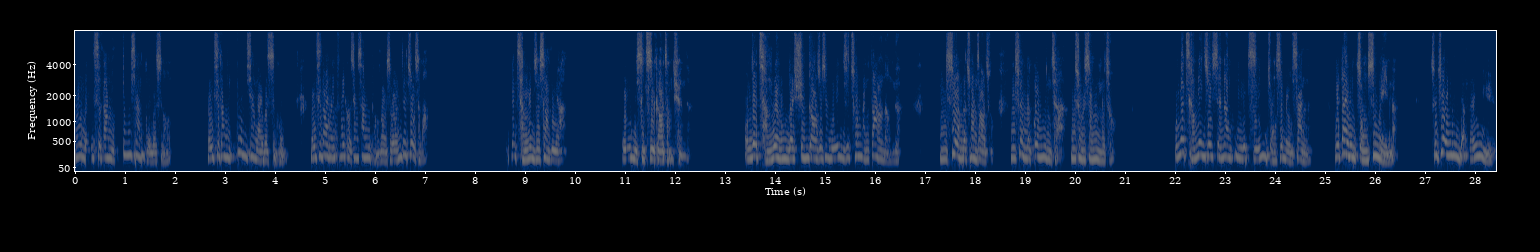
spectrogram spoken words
因为每一次当你低下头的时候，每一次当你跪下来的时候，每一次当我们开口向上帝祷告的时候，我们在做什么？我们在承认说：“上帝啊，因为你是至高掌权的。”我们在承认，我们在宣告说：“上帝，你是充满大能的。”你是我们的创造主，你是我们的供应者，你是我们生命的主。我们要承认说，神啊，你的旨意总是美善的，你的带领总是美的。所以作为你的儿女，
